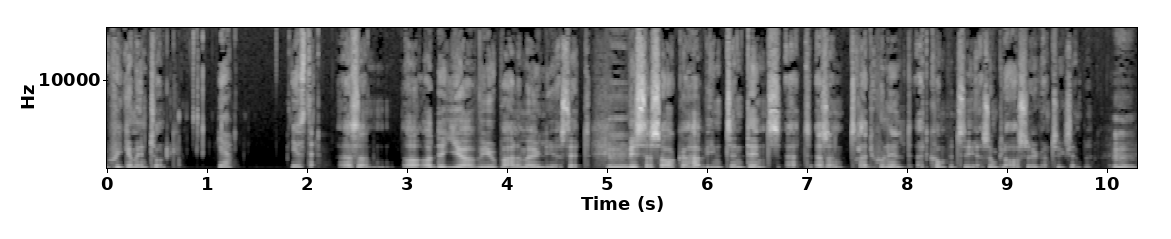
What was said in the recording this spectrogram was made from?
skicka med en tolk. just det. Alltså, och, och det gör vi ju på alla möjliga sätt. Mm, Vissa saker har vi en tendens att, alltså traditionellt att kompensera, som glasögon till exempel. mm,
